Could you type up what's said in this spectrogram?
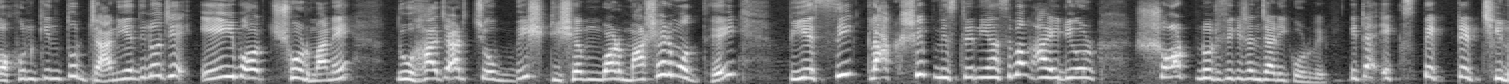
তখন কিন্তু জানিয়ে দিল যে এই বছর মানে দু হাজার চব্বিশ ডিসেম্বর মাসের মধ্যেই পিএসসি ক্লার্কশিপ মিসলেনিয়াস এবং আইডিওর শর্ট নোটিফিকেশান জারি করবে। এটা এক্সপেক্টেড ছিল।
